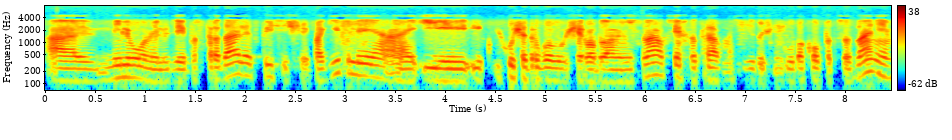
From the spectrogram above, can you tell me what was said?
А, миллионы людей пострадали, тысячи погибли, а, и, и, и куча другого ущерба была нанесена. У всех эта травма сидит очень глубоко в подсознании.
